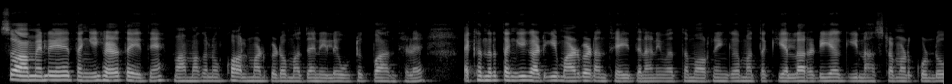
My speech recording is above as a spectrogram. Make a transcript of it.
ಸೊ, ಆಮೇಲೆ ತಂಗಿಗೆ ಹೇಳ್ತಾ ಇದ್ದೆ ಮಾಮಗನು ಕಾಲ್ ಮಾಡಿಬಿಡು, ಮಧ್ಯಾಹ್ನ ಇಲ್ಲೇ ಊಟಕ್ಕೆ ಬಾ ಅಂಥೇಳಿ ಯಾಕಂದ್ರೆ ತಂಗಿಗೆ ಅಡುಗೆ ಮಾಡಬೇಡ ಅಂತ ಹೇಳಿದ್ದೆ ನಾನು ಇವತ್ತು ಮಾರ್ನಿಂಗ್ ಮತ್ತು ಆಕಿ ಎಲ್ಲ ರೆಡಿಯಾಗಿ ನಾಷ್ಟ ಮಾಡಿಕೊಂಡು,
